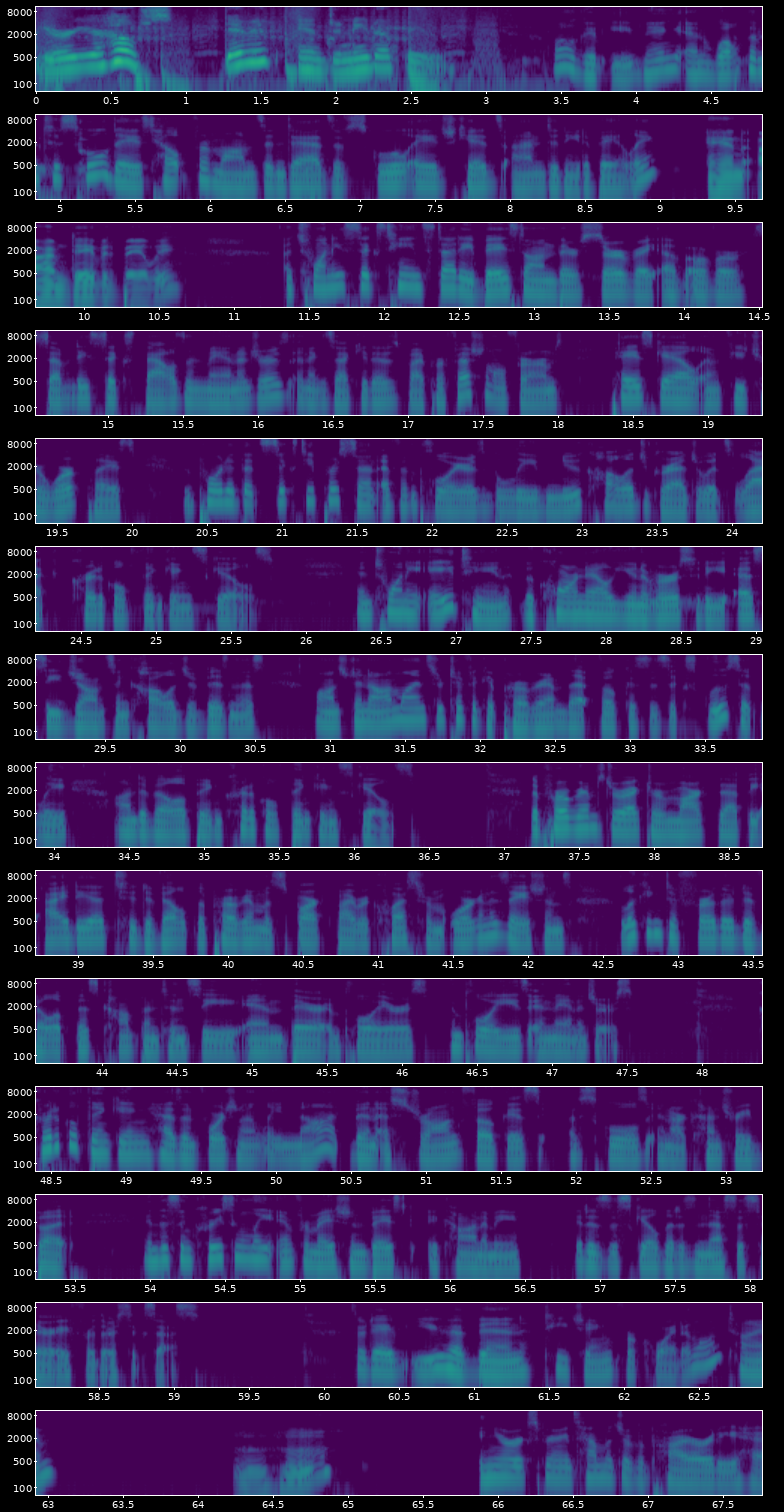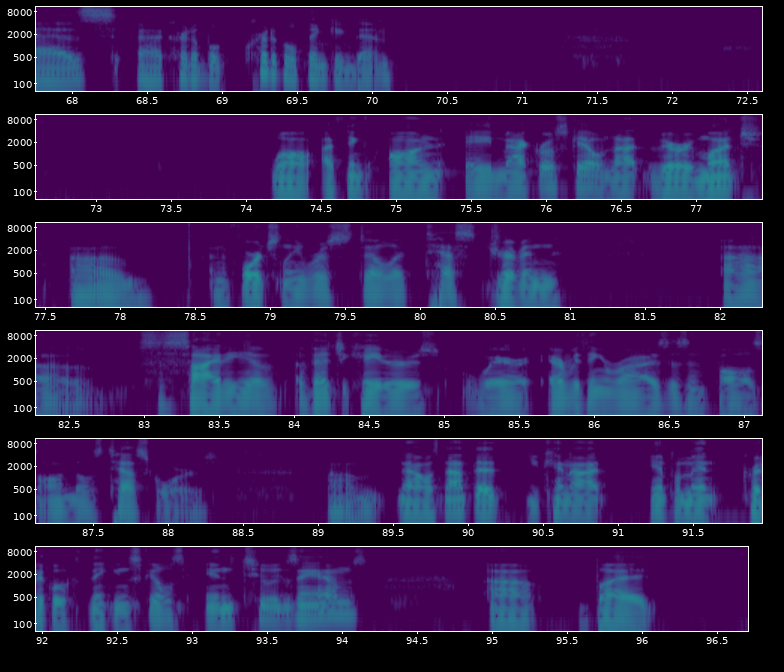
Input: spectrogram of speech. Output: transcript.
Here are your hosts, David and Danita Bailey. Well, good evening and welcome to School Days Help for Moms and Dads of School Age Kids. I'm Danita Bailey. And I'm David Bailey. A 2016 study based on their survey of over 76,000 managers and executives by professional firms, PayScale, and Future Workplace reported that 60% of employers believe new college graduates lack critical thinking skills. In 2018, the Cornell University SC Johnson College of Business launched an online certificate program that focuses exclusively on developing critical thinking skills. The program's director remarked that the idea to develop the program was sparked by requests from organizations looking to further develop this competency in their employers, employees, and managers. Critical thinking has unfortunately not been a strong focus of schools in our country, but in this increasingly information based economy, it is a skill that is necessary for their success. So, Dave, you have been teaching for quite a long time. Mm-hmm. In your experience, how much of a priority has uh, critical critical thinking been? Well, I think on a macro scale, not very much. Um, unfortunately, we're still a test driven uh, society of, of educators where everything rises and falls on those test scores. Um, now, it's not that you cannot implement critical thinking skills into exams, uh, but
